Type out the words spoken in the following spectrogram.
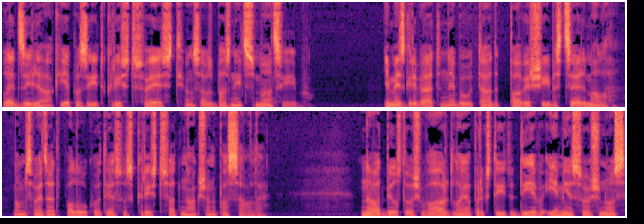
lai dziļāk iepazītu Kristus vēsti un savas baznīcas mācību. Ja mēs gribētu nebūt tāda paviršības ceļmala, mums vajadzētu palūkoties uz Kristus atnākšanu pasaulē. Nav atbilstošu vārdu, lai aprakstītu dieva iemiesošanos,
